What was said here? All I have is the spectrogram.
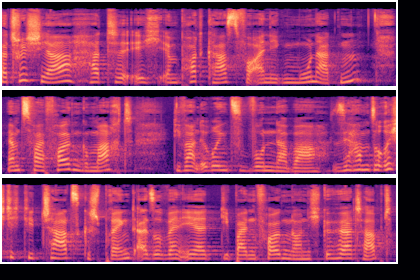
Patricia hatte ich im Podcast vor einigen Monaten. Wir haben zwei Folgen gemacht. Die waren übrigens wunderbar. Sie haben so richtig die Charts gesprengt. Also wenn ihr die beiden Folgen noch nicht gehört habt,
